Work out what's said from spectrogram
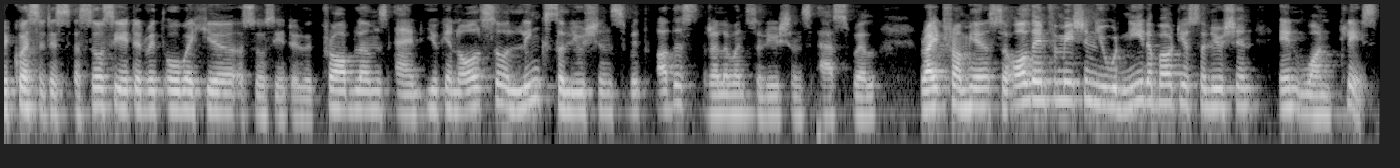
request it is associated with over here, associated with problems, and you can also link solutions with other relevant solutions as well right from here. So all the information you would need about your solution in one place.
